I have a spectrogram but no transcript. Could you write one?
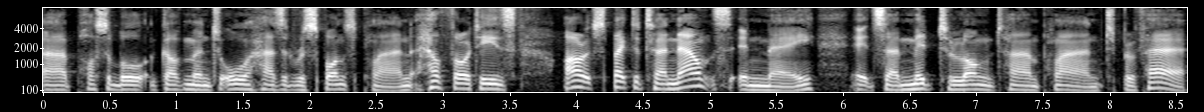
uh, possible government all hazard response plan. Health authorities are expected to announce in May its a mid to long term plan to prepare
